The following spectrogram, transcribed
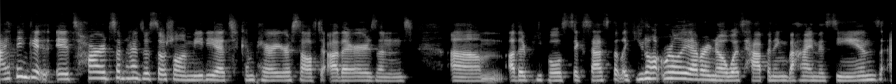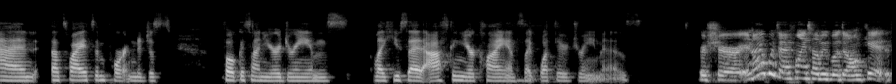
I think it, it's hard sometimes with social media to compare yourself to others and um, other people's success, but like you don't really ever know what's happening behind the scenes. And that's why it's important to just focus on your dreams. Like you said, asking your clients like what their dream is. For sure. And I would definitely tell people don't get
